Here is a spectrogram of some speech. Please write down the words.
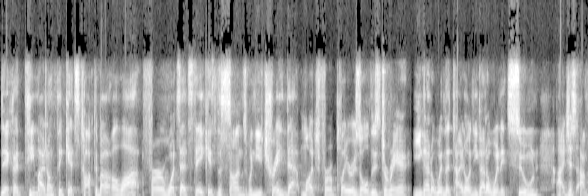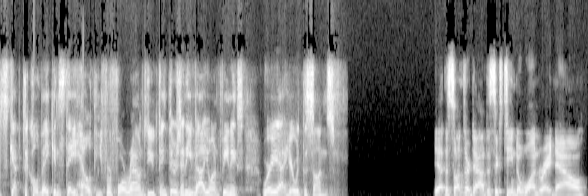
Nick, a team I don't think gets talked about a lot for what's at stake is the Suns. When you trade that much for a player as old as Durant, you got to win the title and you got to win it soon. I just I'm skeptical they can stay healthy for four rounds. Do you think there's any value on Phoenix? Where are you at here with the Suns? Yeah, the Suns are down to 16 to 1 right now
